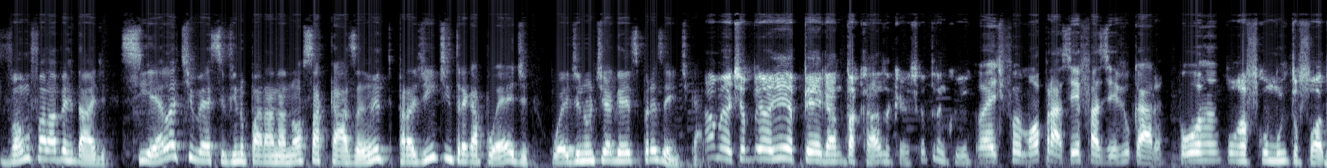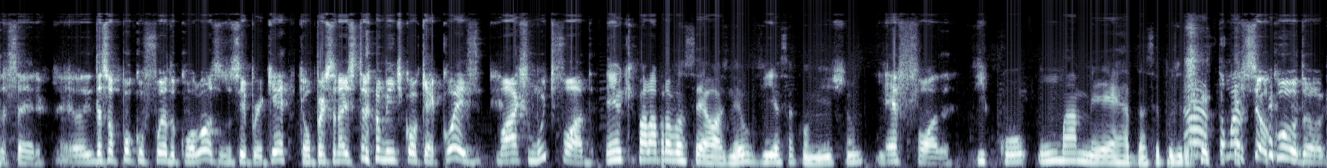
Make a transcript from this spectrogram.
Vamos falar a verdade. Se ela tivesse vindo parar na nossa casa antes, pra gente entregar pro Ed, o Ed não tinha ganho esse presente, cara. Ah, mas eu, tinha- eu ia pegar na tua casa, cara. Fica tranquilo. O Ed foi o maior prazer fazer, viu, cara? Porra. Porra, ficou muito foda, sério. Eu ainda sou pouco fã do Colossus, não sei porquê, que é um personagem extremamente qualquer coisa, mas eu acho muito foda. Tenho que falar pra você, Rosner. Eu vi essa commission e É foda. Ficou uma merda. Você podia Ah, tomar no seu cu, Doug.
